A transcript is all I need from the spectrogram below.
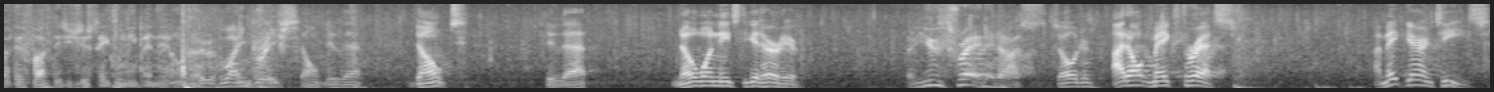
What the fuck did you just say to me, pendejo? Line briefs. Don't do that. Don't do that. No one needs to get hurt here. Are you threatening us? Soldier, I don't make threats. I make guarantees.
